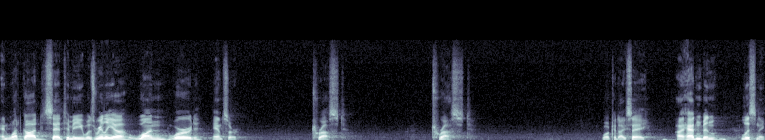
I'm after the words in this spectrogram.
And what God said to me was really a one word answer Trust. Trust. What could I say? I hadn't been listening.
